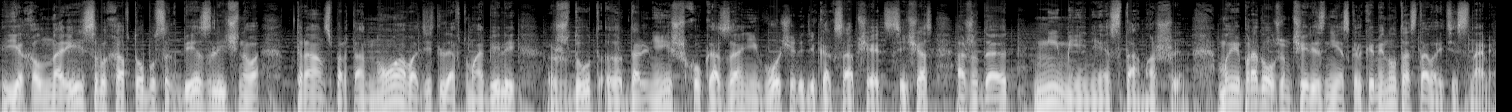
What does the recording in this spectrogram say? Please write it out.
ехал на рейсовых автобусах без личного транспорта. Ну а водители автомобилей ждут э, дальнейших указаний в очереди, как сообщается сейчас, ожидают не менее 100 машин. Мы продолжим через несколько минут. Оставайтесь с нами.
